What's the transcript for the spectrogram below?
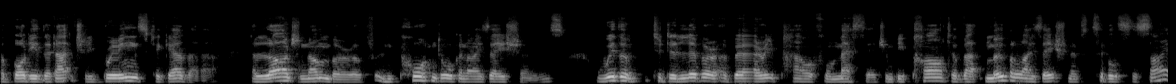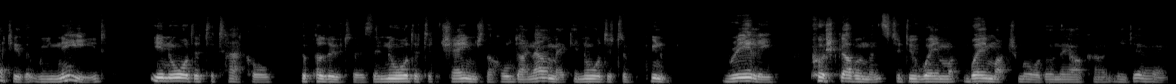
a body that actually brings together a large number of important organizations with a, to deliver a very powerful message and be part of that mobilization of civil society that we need in order to tackle the polluters, in order to change the whole dynamic, in order to you know, really push governments to do way, way much more than they are currently doing.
